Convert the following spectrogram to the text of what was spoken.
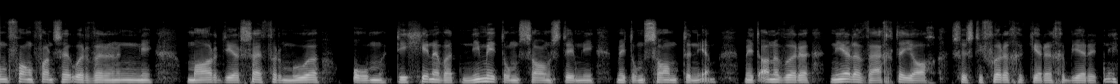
omvang van sy oorwinning nie, maar deur sy vermoë om diegene wat nie met hom saamstem nie met hom saam te neem. Met ander woorde, nie hulle weg te jaag soos die vorige kere gebeur het nie.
